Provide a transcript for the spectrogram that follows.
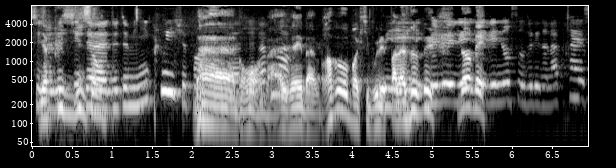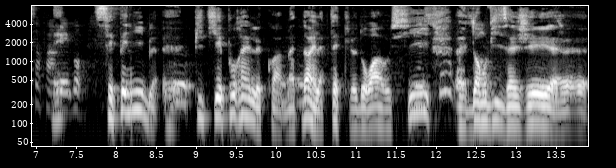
C'est le dossier de, de, Dominique Louis, je pense. Bah, bon, bah, bah, bravo, moi qui voulais pas la nommer. Mais, non, mais les noms sont donnés dans la presse. Enfin, mais, bon. C'est pénible. Euh, mm. Pitié pour elle, quoi. Maintenant, elle a peut-être le droit aussi euh, d'envisager. Euh,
